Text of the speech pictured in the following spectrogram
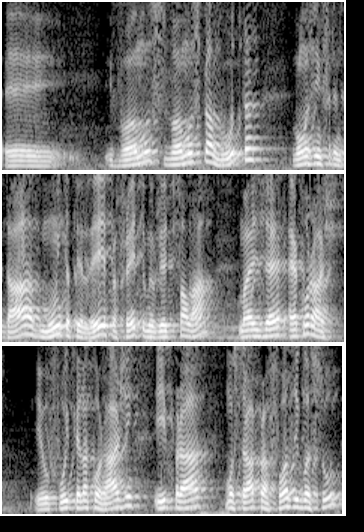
É, e vamos, vamos para a luta, vamos enfrentar muita peleia para frente, o meu jeito de falar, mas é, é coragem. Eu fui pela coragem e para mostrar para Foz do Iguaçu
